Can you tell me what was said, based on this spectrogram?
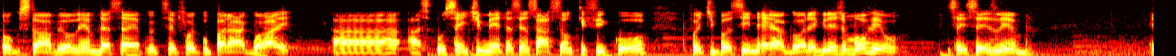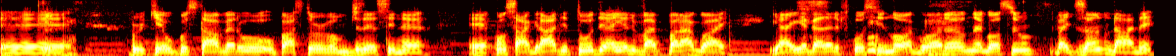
ô, Gustavo, eu lembro dessa época que você foi para o Paraguai, a, a, o sentimento, a sensação que ficou foi tipo assim, né? Agora a igreja morreu. Não sei se vocês lembram. É, porque o Gustavo era o, o, pastor, vamos dizer assim, né? É, consagrado e tudo, e aí ele vai para o Paraguai. E aí a galera ficou assim, não, agora o negócio vai desandar, né?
